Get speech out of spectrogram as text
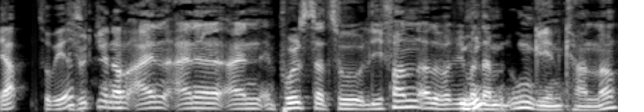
ja, Tobias? Ich würde gerne noch einen, eine, einen Impuls dazu liefern, also wie man mhm. damit umgehen kann. Ne?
